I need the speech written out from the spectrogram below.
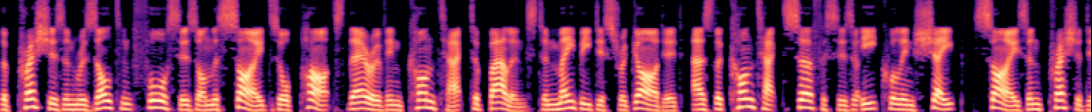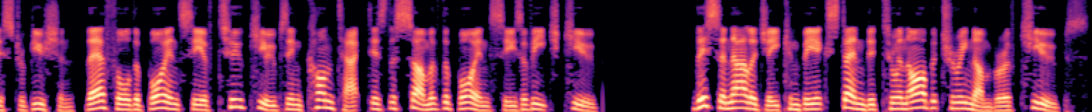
the pressures and resultant forces on the sides or parts thereof in contact are balanced and may be disregarded, as the contact surfaces are equal in shape, size and pressure distribution, therefore the buoyancy of two cubes in contact is the sum of the buoyancies of each cube. This analogy can be extended to an arbitrary number of cubes.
